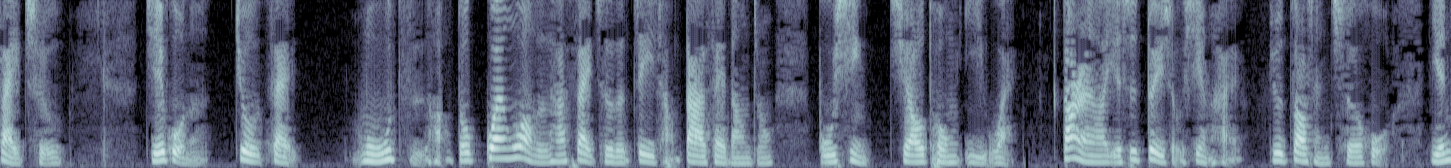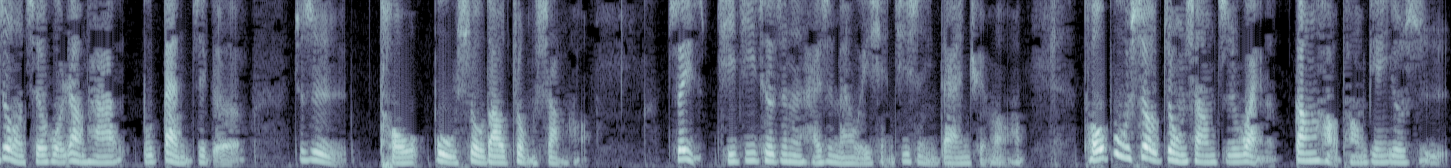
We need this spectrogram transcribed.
赛车。结果呢，就在母子哈都观望着他赛车的这一场大赛当中，不幸。交通意外，当然啊，也是对手陷害，就造成车祸，严重的车祸让他不但这个就是头部受到重伤哈，所以骑机车真的还是蛮危险，即使你戴安全帽哈，头部受重伤之外呢，刚好旁边又是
